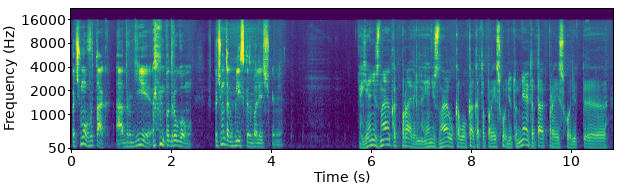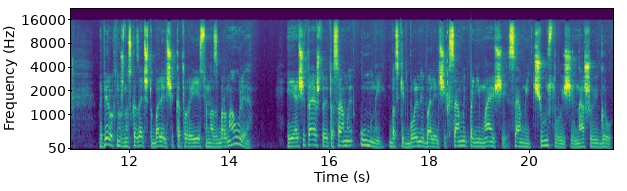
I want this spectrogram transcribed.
почему вы так, а другие по-другому? Почему так близко с болельщиками? Я не знаю, как правильно, я не знаю, у кого как это происходит. У меня это так происходит. Э, во-первых, нужно сказать, что болельщик, который есть у нас в Барнауле, и я считаю, что это самый умный баскетбольный болельщик, самый понимающий, самый чувствующий нашу игру.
